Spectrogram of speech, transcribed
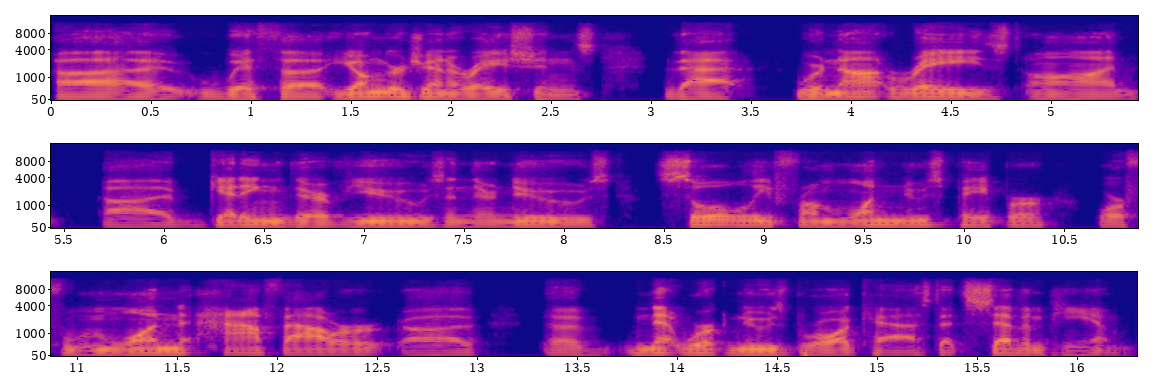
uh, with uh, younger generations that were not raised on uh, getting their views and their news solely from one newspaper or from one half hour uh, uh, network news broadcast at 7 p.m.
